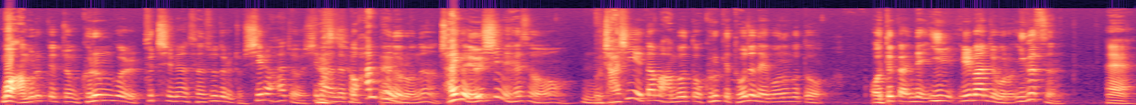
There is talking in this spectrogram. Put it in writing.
뭐 아무렇게 좀 그런 걸 붙이면 선수들을 좀 싫어하죠. 싫어하는데 그렇죠. 또 한편으로는 자기가 열심히 해서 뭐 자신이 있다면 한번 또 그렇게 도전해 보는 것도 어떨까? 근데 일, 일반적으로 이것은 예,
